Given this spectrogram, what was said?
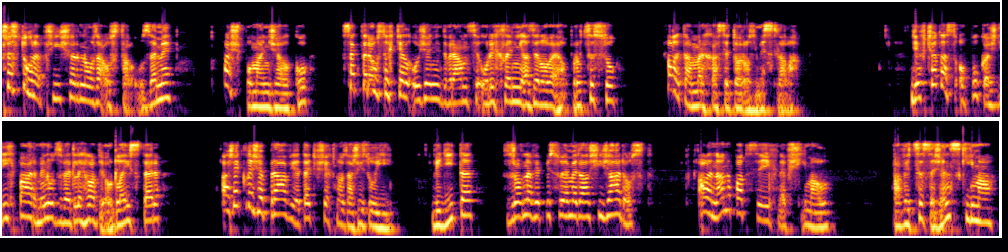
přes tuhle příšernou zaostalou zemi až po manželku, se kterou se chtěl oženit v rámci urychlení asilového procesu, ale ta mrcha si to rozmyslela. Děvčata z OPU každých pár minut zvedly hlavy od Leister a řekli, že právě teď všechno zařizují. Vidíte, zrovna vypisujeme další žádost. Ale na napad si jich nevšímal. Bavit se se ženskýma,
